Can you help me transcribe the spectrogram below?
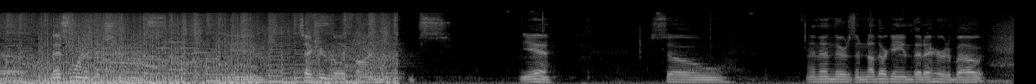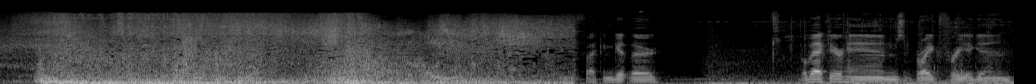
Uh, that's one of the achievements, and it's actually really fun. It's yeah. So, and then there's another game that I heard about. If I can get there. Go back to your hands, break free again.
